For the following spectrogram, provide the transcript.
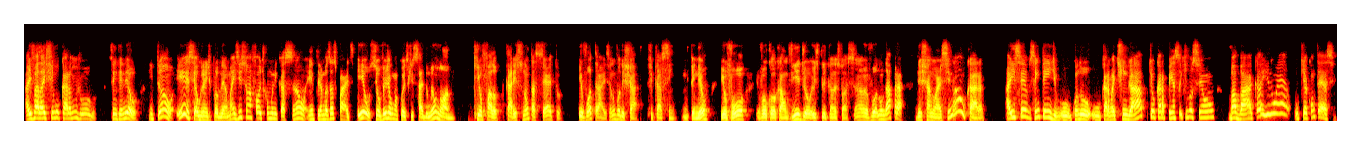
Aí vai lá e xinga o cara num jogo. Você entendeu? Então, esse é o grande problema. Mas isso é uma falta de comunicação entre ambas as partes. Eu, se eu vejo alguma coisa que sai do meu nome, que eu falo, cara, isso não tá certo, eu vou atrás, eu não vou deixar ficar assim, entendeu? Eu vou, eu vou colocar um vídeo explicando a situação, eu vou, não dá para deixar no ar, senão, cara, aí você entende, o, quando o cara vai te xingar, porque o cara pensa que você é um babaca e não é o que acontece.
